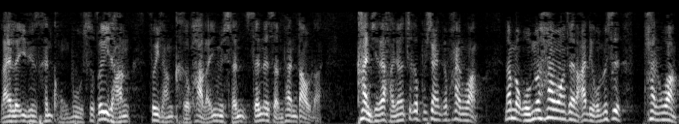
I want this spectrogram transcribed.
来了一定是很恐怖，是非常非常可怕的，因为神神的审判到了。看起来好像这个不像一个盼望。那么我们盼望在哪里？我们是盼望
